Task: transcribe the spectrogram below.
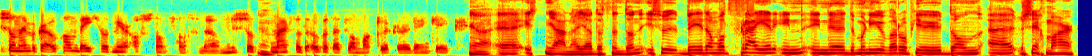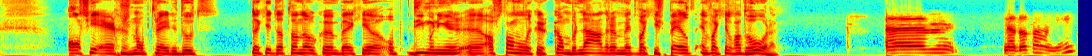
Dus dan heb ik er ook wel een beetje wat meer afstand van genomen. Dus dat maakt dat ook altijd wel makkelijker, denk ik. Ja, eh, is, ja, nou ja, dat, dan is, ben je dan wat vrijer in, in eh, de manier waarop je dan, eh, zeg maar, als je ergens een optreden doet, dat je dat dan ook een beetje op die manier afstandelijker kan benaderen met wat je speelt en wat je laat horen. Ehm, nou, dat dan niet.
